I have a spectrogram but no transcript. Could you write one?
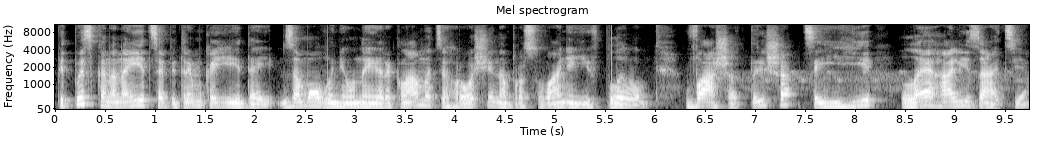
Підписка на неї це підтримка її ідей. Замовлення у неї реклами це гроші на просування її впливу. Ваша тиша це її легалізація.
